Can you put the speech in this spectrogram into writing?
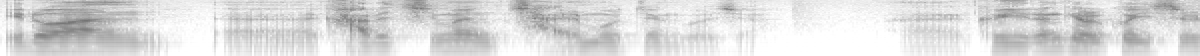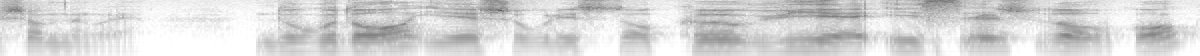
이러한 가르침은 잘못된 거죠. 그 일은 결코 있을 수 없는 거예요. 누구도 예수 그리스도 그 위에 있을 수도 없고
